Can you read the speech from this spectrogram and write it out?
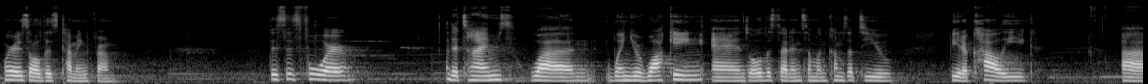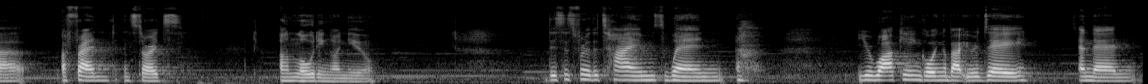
Where is all this coming from? This is for the times when when you're walking and all of a sudden someone comes up to you, be it a colleague, uh, a friend, and starts unloading on you. This is for the times when you're walking, going about your day, and then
